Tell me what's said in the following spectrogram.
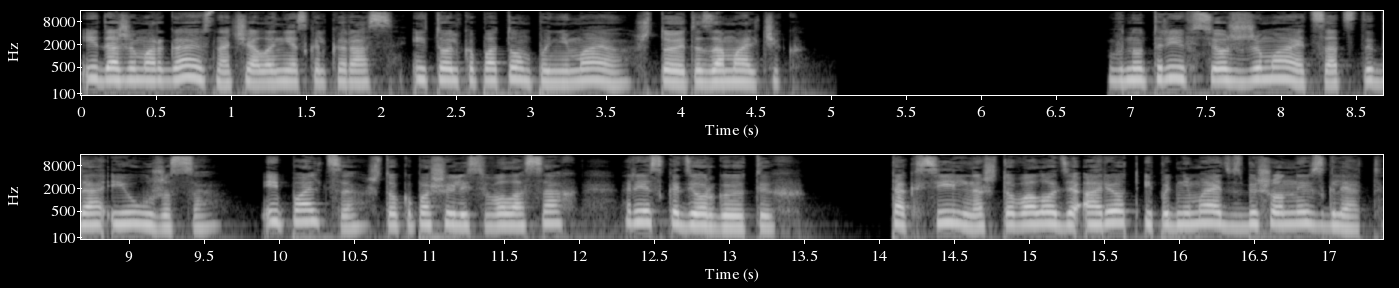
И даже моргаю сначала несколько раз, и только потом понимаю, что это за мальчик. Внутри все сжимается от стыда и ужаса, и пальцы, что копошились в волосах, резко дергают их. Так сильно, что Володя орет и поднимает взбешенный взгляд.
